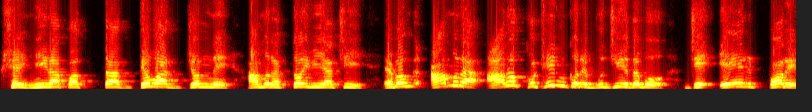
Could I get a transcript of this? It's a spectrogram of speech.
সেই নিরাপত্তা দেওয়ার জন্য আমরা তৈরি আছি এবং আমরা আরও কঠিন করে বুঝিয়ে দেব যে এর পরে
